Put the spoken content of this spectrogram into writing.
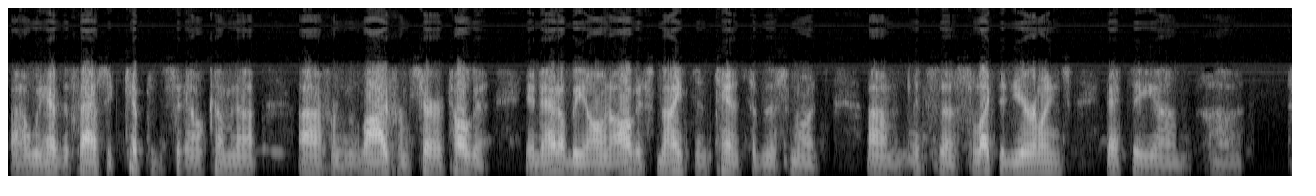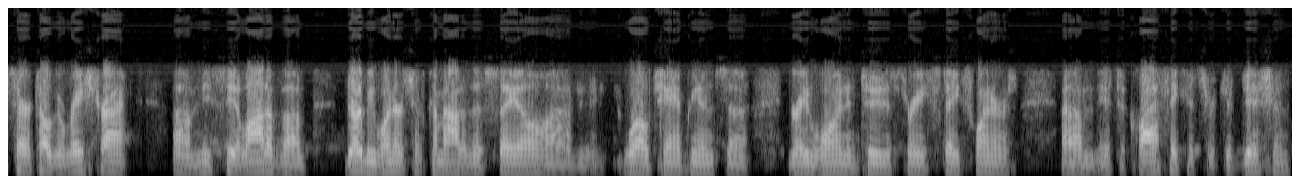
Uh, we have the Fasig Tipton sale coming up uh, from live from Saratoga, and that'll be on August 9th and 10th of this month. Um, it's uh, selected yearlings at the um, uh, Saratoga racetrack. Um, you see a lot of uh, Derby winners have come out of this sale, uh, world champions, uh, grade one and two, three stakes winners. Um, it's a classic, it's a tradition,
